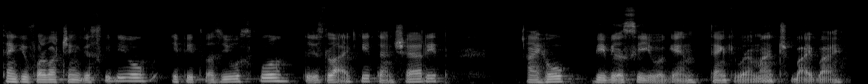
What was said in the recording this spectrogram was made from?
Thank you for watching this video. If it was useful, please like it and share it. I hope we will see you again. Thank you very much. Bye bye.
